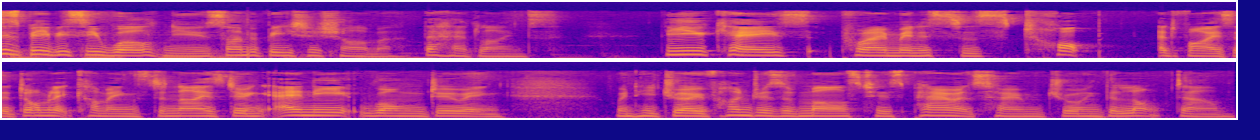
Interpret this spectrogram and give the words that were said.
is BBC World News. I'm Babita Sharma. The headlines. The UK's Prime Minister's top advisor, Dominic Cummings, denies doing any wrongdoing when he drove hundreds of miles to his parents' home during the lockdown.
